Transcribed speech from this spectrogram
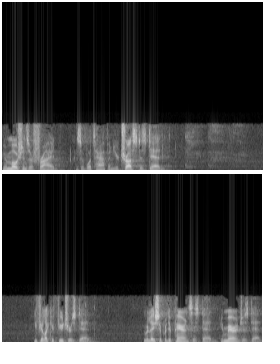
Your emotions are fried because of what's happened. Your trust is dead. You feel like your future is dead. Your relationship with your parents is dead. Your marriage is dead.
